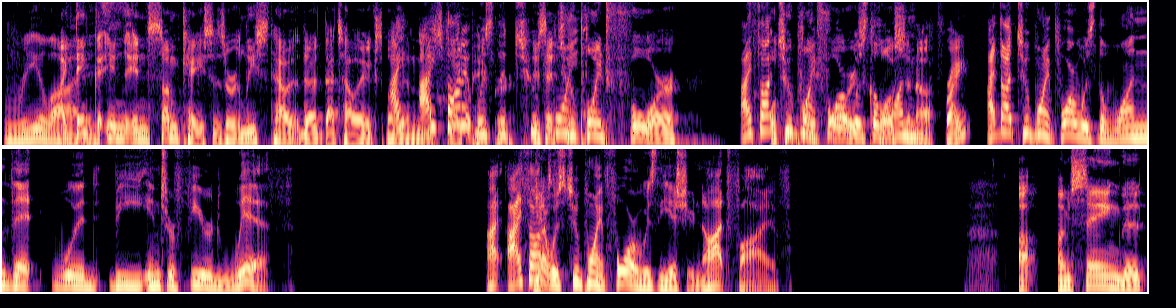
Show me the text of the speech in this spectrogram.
realize. I think in in some cases, or at least how that, that's how they explain. I- it in I thought it was the two Is it point- two point four? I thought Well, two point 2.4 four was close one. enough, right? I thought 2.4 was the one that would be interfered with. I, I thought Yes. it was 2.4 was the issue, not five. Uh, I'm saying that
